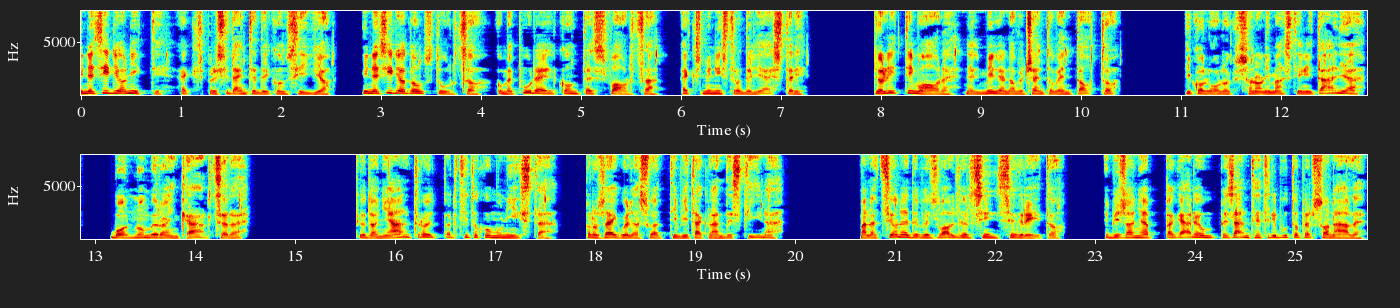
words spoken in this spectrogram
In esilio Nitti, ex presidente del Consiglio. In esilio Don Sturzo, come pure il conte Sforza, ex ministro degli esteri. Giolitti muore nel 1928. Di coloro che sono rimasti in Italia, buon numero è in carcere. Più di ogni altro il Partito Comunista prosegue la sua attività clandestina. Ma l'azione deve svolgersi in segreto, e bisogna pagare un pesante tributo personale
